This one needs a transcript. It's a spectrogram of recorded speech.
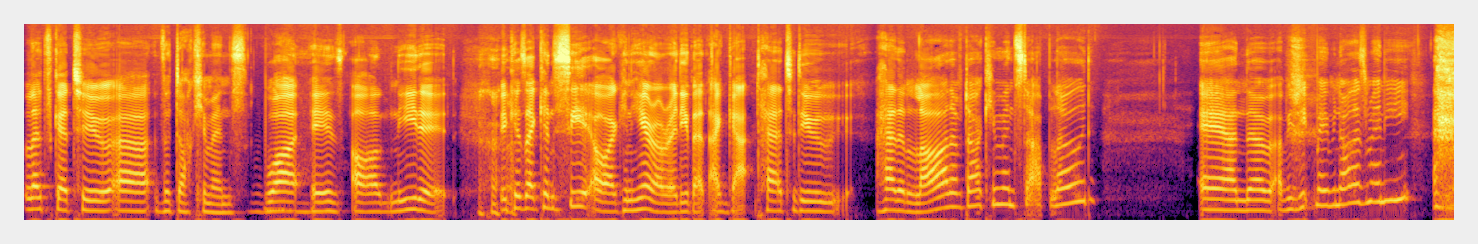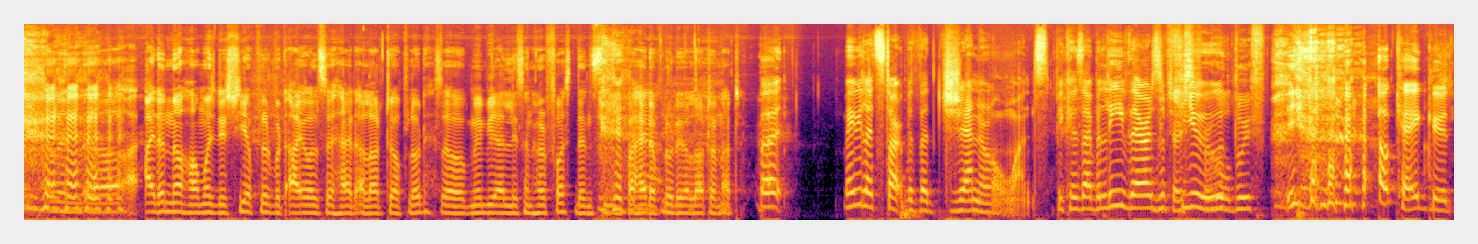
let's get to uh, the documents. What is all needed? because I can see, oh, I can hear already that I got had to do had a lot of documents to upload, and uh, Abhijit maybe not as many. And, uh, I I don't know how much did she upload, but I also had a lot to upload. So maybe I'll listen her first, then see if I had uploaded a lot or not. But maybe let's start with the general ones because I believe there's Which a I few. struggled with. Yeah. okay, good.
